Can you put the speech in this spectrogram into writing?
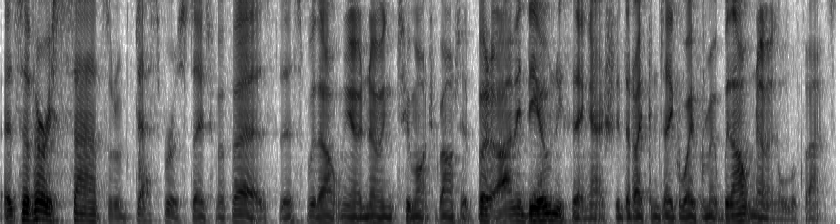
it's a very sad sort of desperate state of affairs this without you know knowing too much about it but i mean the only thing actually that i can take away from it without knowing all the facts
